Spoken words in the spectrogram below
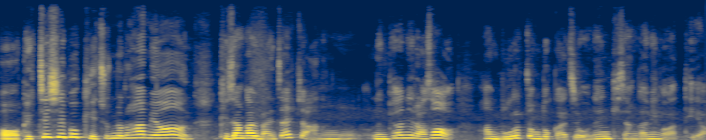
어, 175 기준으로 하면 기장감이 많이 짧지 않은 편이라서 한 무릎 정도까지 오는 기장감인 것 같아요.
